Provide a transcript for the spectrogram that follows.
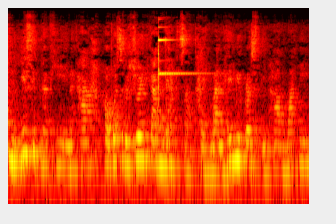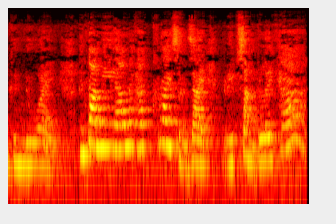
15-20 นาทีนะคะ เขาก็จะไปช่วยในการดักจับไขมันให้มีประสิทธิภาพมากยิ่งขึ้นด้วย ถึงตอนนี้แล้วนะคะ ใครสนใจรีบสั่งกันเลยค่ะ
